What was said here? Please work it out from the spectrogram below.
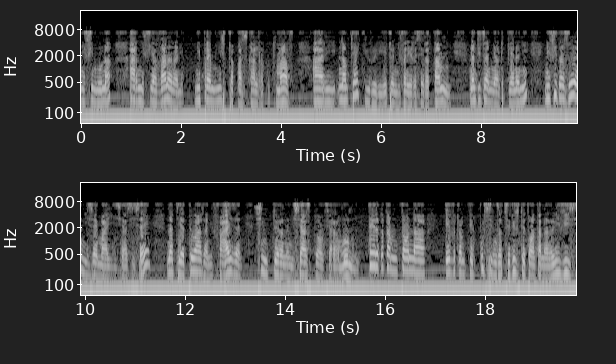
ny finoana ary ny fihavanana ny praiminisitra Pascal Rakotomavo, ary nampiaiky ireo rehetra nifanerasera taminy nandritra ny androm-piainany ny fitazonany izay maha-izy azy izay na dia teo aza ny fahaizany sy ny toerana nisy azy teo amin'ny fiarahamonina. Teraka tamin'ny taona efatra amby telopolo sy sivinjato sy arivo teto Antananarivo izy.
